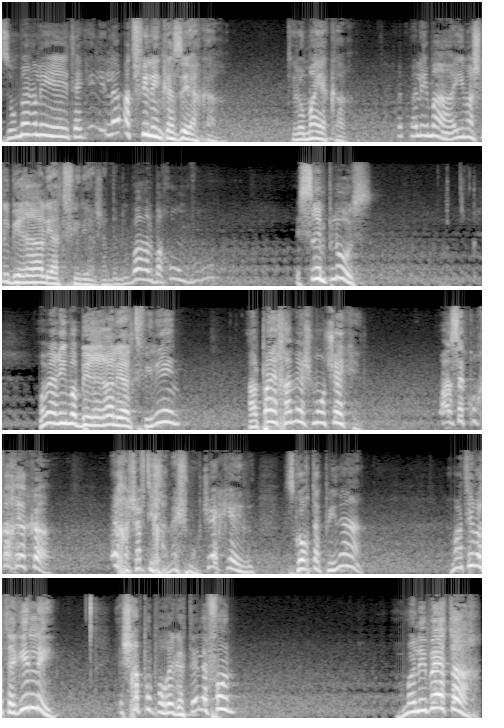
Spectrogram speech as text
אז הוא אומר לי, תגיד לי, למה תפילין כזה יקר? אמרתי לו, מה יקר? אמר לי, מה, אימא שלי ביררה לי על תפילין. עכשיו, מדובר על בחור 20 פלוס. הוא אומר, אימא ביררה לי על תפילין, 2,500 שקל. מה זה כל כך יקר? חשבתי 500 שקל, לסגור את הפינה. אמרתי לו, תגיד לי, יש לך פה פה רגע טלפון? הוא אומר לי, בטח,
